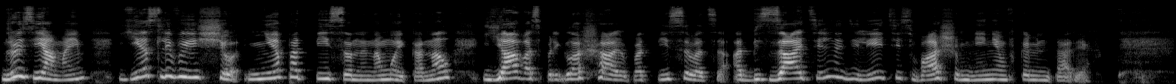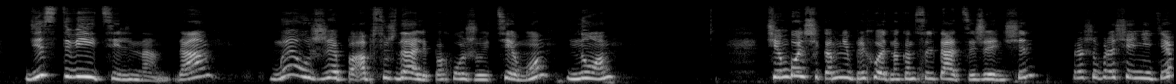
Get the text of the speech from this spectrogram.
Друзья мои, если вы еще не подписаны на мой канал, я вас приглашаю подписываться. Обязательно делитесь вашим мнением в комментариях. Действительно, да, мы уже обсуждали похожую тему, но чем больше ко мне приходят на консультации женщин, прошу прощения, тем,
